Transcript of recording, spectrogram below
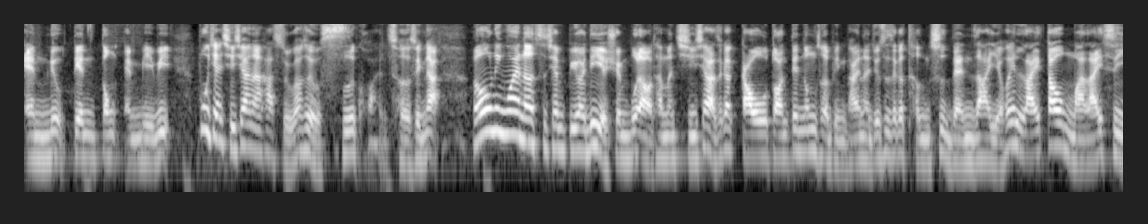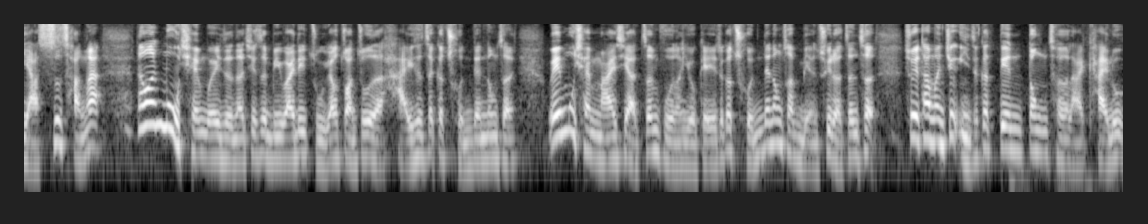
M6 电动 MPV。目前旗下呢，它主要是有四款车型的。然后另外呢，之前 BYD 也宣布了，他们旗下这个高端电动车品牌呢，就是这个腾势 Denza 也会来到马来西亚市场了。那么目前为止呢，其实 BYD 主要专注的还是这个纯电动车，因为目前马来西亚政府呢有给这个纯电动车免税的政策，所以他们就以这个电动车来开路。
